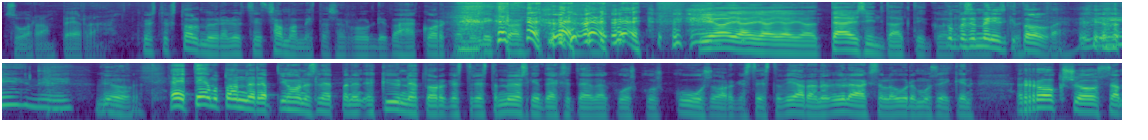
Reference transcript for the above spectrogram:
suoraan perään. Pystyykö tuolla myydä nyt siitä saman mittaisen rundin vähän korkeammin liksan? joo, joo, joo, joo, joo, täysin taktikoin. Kumpa se menisikin tolleen? niin, niin. Joo. Hei, Teemu Tanner ja Johannes Leppänen ja Kynnet Orkesterista, myöskin Teksti TV 666 Orkesterista vieraana Yle Xllä uuden musiikin rockshowssa.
